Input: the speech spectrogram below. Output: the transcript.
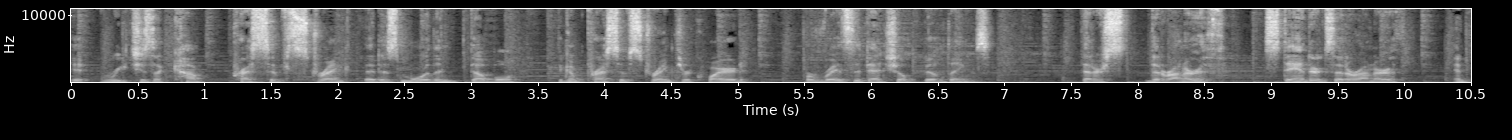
it reaches a compressive strength that is more than double the compressive strength required for residential buildings that are that are on Earth, standards that are on Earth. And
